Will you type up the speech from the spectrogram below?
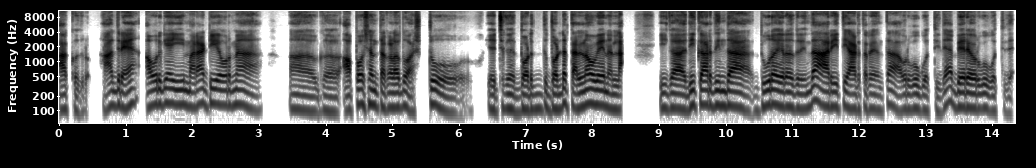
ಹಾಕಿದ್ರು. ಆದರೆ ಅವ್ರಿಗೆ ಈ ಮರಾಠಿಯವ್ರನ್ನ ಅಪೋಷನ್ ತಗೊಳ್ಳೋದು ಅಷ್ಟು ಹೆಚ್ಚಿಗೆ ದೊಡ್ಡ ದೊಡ್ಡ ತಲೆನೋವೇನಲ್ಲ. ಈಗ ಅಧಿಕಾರದಿಂದ ದೂರ ಇರೋದ್ರಿಂದ ಆ ರೀತಿ ಆಡ್ತಾರೆ ಅಂತ ಅವ್ರಿಗೂ ಗೊತ್ತಿದೆ, ಬೇರೆಯವ್ರಿಗೂ ಗೊತ್ತಿದೆ.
